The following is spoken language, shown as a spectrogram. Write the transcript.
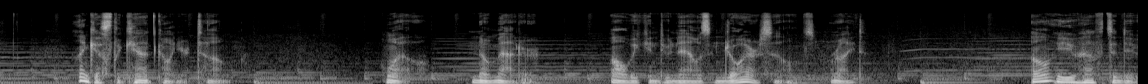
I guess the cat got your tongue. Well, no matter. All we can do now is enjoy ourselves, right? All you have to do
